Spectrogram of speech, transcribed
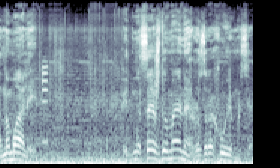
аномалії. Піднесеш до мене, розрахуємося.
